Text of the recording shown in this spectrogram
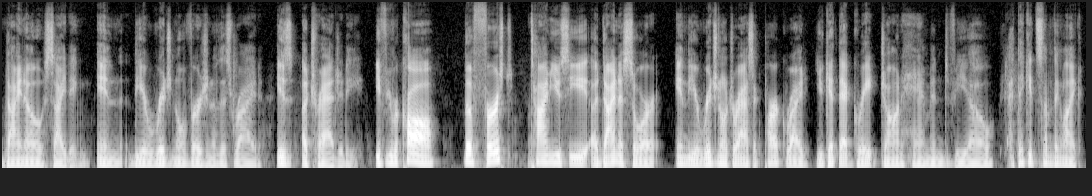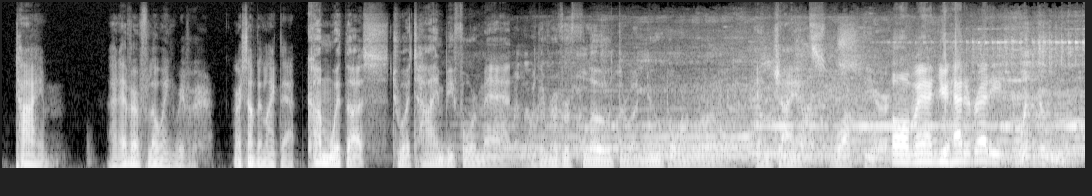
dino sighting in the original version of this ride is a tragedy. If you recall, the first time you see a dinosaur in the original Jurassic Park ride, you get that great John Hammond VO. I think it's something like Time, an ever flowing river, or something like that. Come with us to a time before man, where the river flowed through a newborn world and giants walked the earth. Oh man, you had it ready. Welcome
